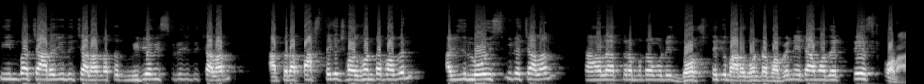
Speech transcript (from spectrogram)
তিন বা চারে যদি চালান, অর্থাৎ মিডিয়াম স্পিডে যদি চালান, আপনারা পাঁচ থেকে ছয় ঘণ্টা পাবেন। আর যদি লো স্পিডে চালান, তাহলে আপনারা মোটামুটি দশ থেকে বারো ঘণ্টা পাবেন। এটা আমাদের টেস্ট করা।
